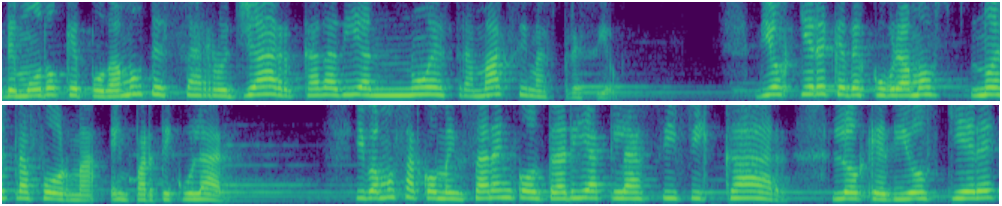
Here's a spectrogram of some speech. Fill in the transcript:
de modo que podamos desarrollar cada día nuestra máxima expresión. Dios quiere que descubramos nuestra forma en particular. Y vamos a comenzar a encontrar y a clasificar lo que Dios quiere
